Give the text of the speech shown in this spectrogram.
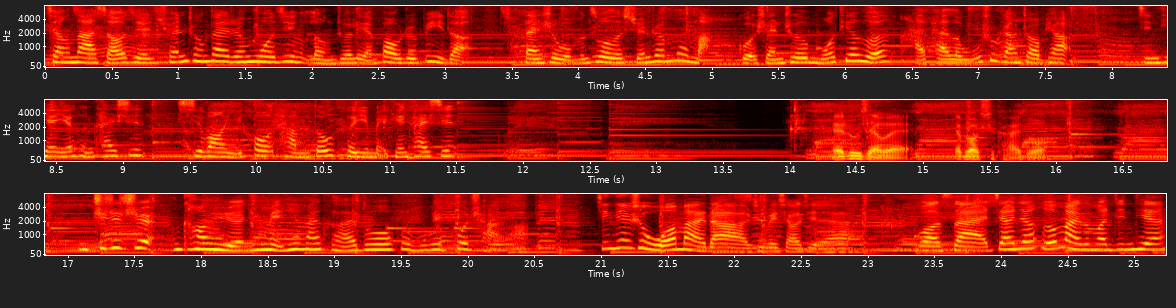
江大小姐全程戴着墨镜，冷着脸抱着臂的。但是我们坐了旋转木马、过山车、摩天轮，还拍了无数张照片。今天也很开心，希望以后他们都可以每天开心。哎，陆建伟，要不要吃可爱多？你吃吃吃，康宇，你每天买可爱多会不会破产啊？今天是我买的，这位小姐。哇塞，江江河买的吗？今天？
